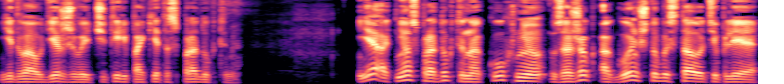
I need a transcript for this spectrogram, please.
едва удерживая четыре пакета с продуктами. Я отнес продукты на кухню, зажег огонь, чтобы стало теплее,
